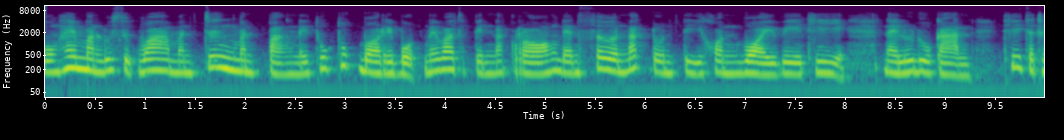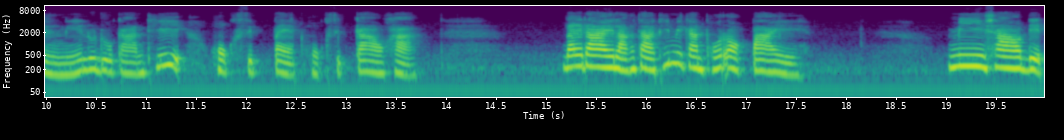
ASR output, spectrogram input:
วงให้มันรู้สึกว่ามันจึ้งมันปังในทุกๆบริบทไม่ว่าจะเป็นนักร้องแดนเซอร์ นักดนตรีคอนวอยเวที ในฤดูกาลที่จะถึงนี้ฤดูกาลที่ 68-69 ค่ะ ใดๆหลังจากที่มีการโพสต์ออกไป มีชาวเด็ด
